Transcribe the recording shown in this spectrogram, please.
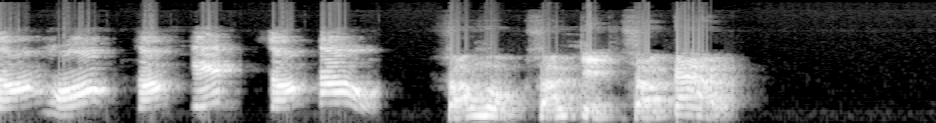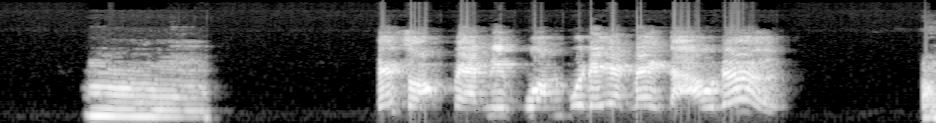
สองหกสองเจ็ดสองเก้าสองหกสองเจ็ดสองเก้าอืมได้สองแปดนี่ควมผู้ใดอยากได้ก็เอาเด้อเอา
